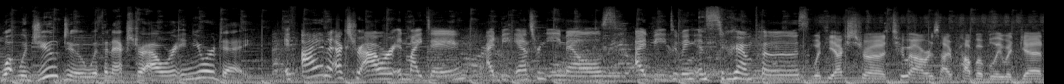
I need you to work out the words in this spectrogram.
What would you do with an extra hour in your day? If I had an extra hour in my day, I'd be answering emails, I'd be doing Instagram posts. With the extra two hours I probably would get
